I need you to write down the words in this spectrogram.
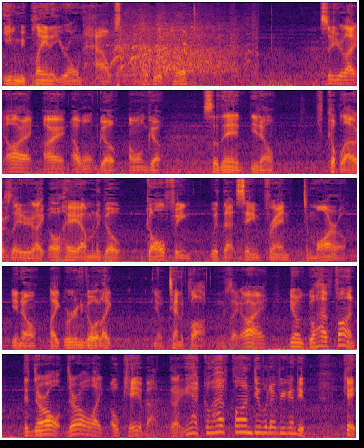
You can be playing at your own house. So you're like, all right, all right, I won't go. I won't go. So then, you know, a couple hours later, you're like, oh, hey, I'm going to go golfing with that same friend tomorrow. You know, like we're going to go at like, you know, 10 o'clock. And it's like, all right, you know, go have fun. And they're all, they're all like, okay about it. They're like, yeah, go have fun, do whatever you're going to do. Okay,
